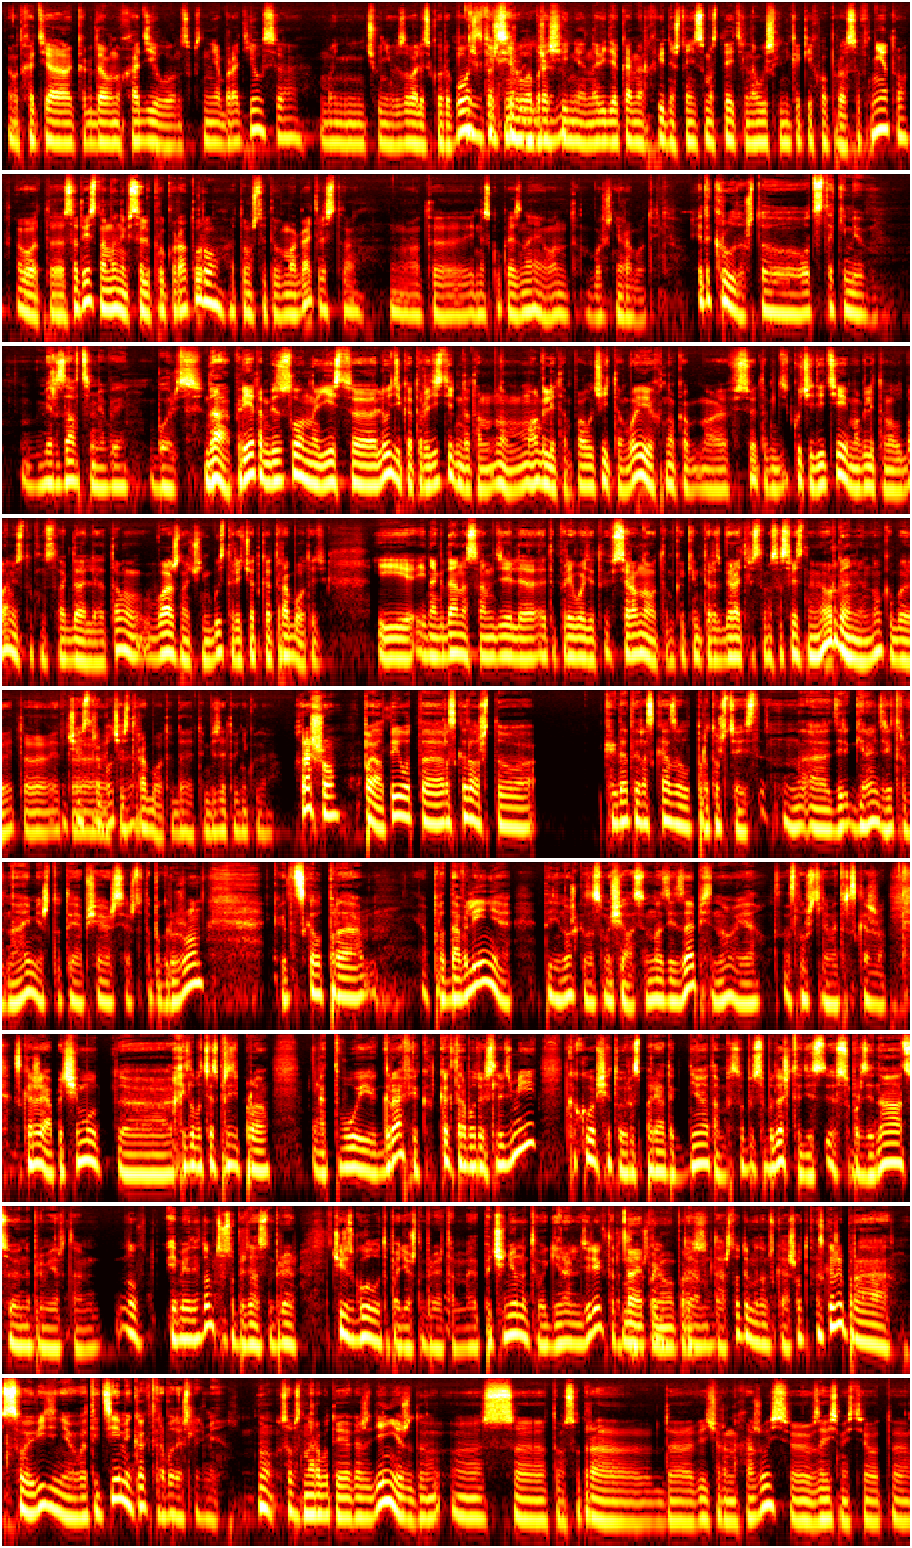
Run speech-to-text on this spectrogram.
Вот, хотя, когда он уходил, он, собственно, не обратился. Мы ничего не вызывали скорую помощь, потому что не было обращения. На видеокамерах видно, что они самостоятельно вышли, никаких вопросов нету. Вот, э, соответственно, мы написали прокуратуру о том, что это вымогательство. Вот, э, и, насколько я знаю, он там больше не работает. Это круто, что вот с такими мерзавцами вы боретесь. Да, при этом, безусловно, есть э, люди, которые действительно там, ну, могли там получить там вывих, ну, как, э, все, там, куча детей могли там лбами стукнуться и так далее. Там важно очень быстро и четко отработать. И иногда, на самом деле, это приводит все равно там, к каким-то разбирательствам со следственными органами, ну, как бы это, это часть работы, часть да? работы, да, это без этого никуда. Хорошо. Павел, ты вот э, рассказал, что когда ты рассказывал про то, что есть э, генеральный директор в найме, что ты общаешься, что ты погружен, когда ты сказал про про давление, ты немножко засмущался. У нас здесь запись, но я слушателям это расскажу. Скажи, а почему... Э, хотел бы тебя спросить про э, твой график. Как ты работаешь с людьми? Какой вообще твой распорядок дня? Там, соблюдаешь ты субординацию, например? Там, ну, я имею в виду не том, что субординацию, например, через голову ты пойдешь, например, там, э, подчиненный твой генеральный директор. Да, там, я что, понял вопрос. Там, да, что ты ему там скажешь? Вот расскажи про свое видение в этой теме, как ты работаешь с людьми. Ну, собственно, на работу я каждый день езжу, э, с, там, с утра до вечера нахожусь, э, в зависимости от э,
